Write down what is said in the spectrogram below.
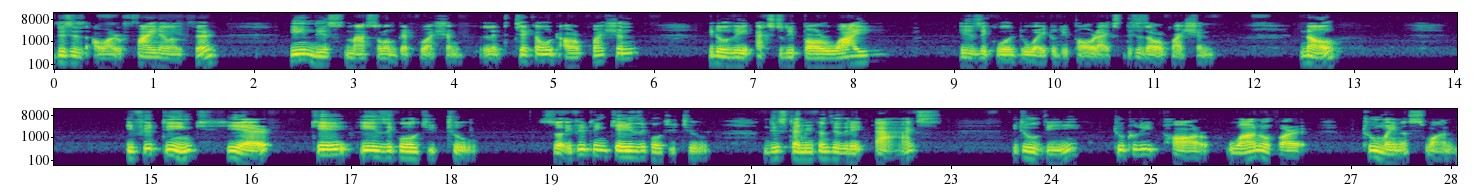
this is our final answer in this math olympiad question. Let's check out our question. It will be x to the power y is equal to y to the power x. This is our question now if you think here k is equal to 2 so if you think k is equal to 2 this time you can easily x it will be 2 to the power 1 over 2 minus 1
